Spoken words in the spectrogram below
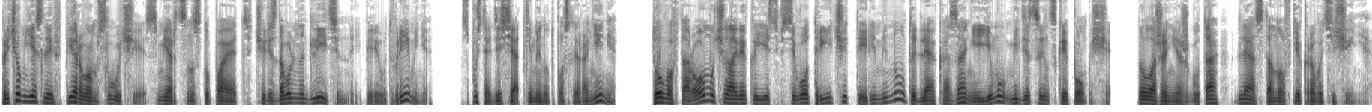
Причем если в первом случае смерть наступает через довольно длительный период времени, спустя десятки минут после ранения, то во втором у человека есть всего 3-4 минуты для оказания ему медицинской помощи, наложения жгута для остановки кровотечения.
